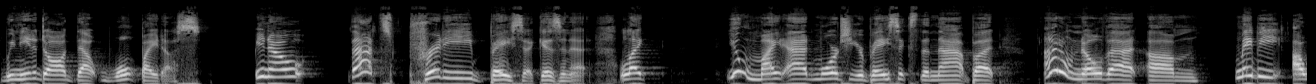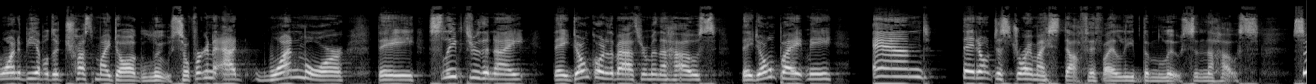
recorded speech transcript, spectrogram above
We need a dog that won't bite us. You know, that's pretty basic, isn't it? Like, you might add more to your basics than that, but I don't know that um, maybe I want to be able to trust my dog loose. So if we're going to add one more, they sleep through the night, they don't go to the bathroom in the house, they don't bite me, and they don't destroy my stuff if I leave them loose in the house. So,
